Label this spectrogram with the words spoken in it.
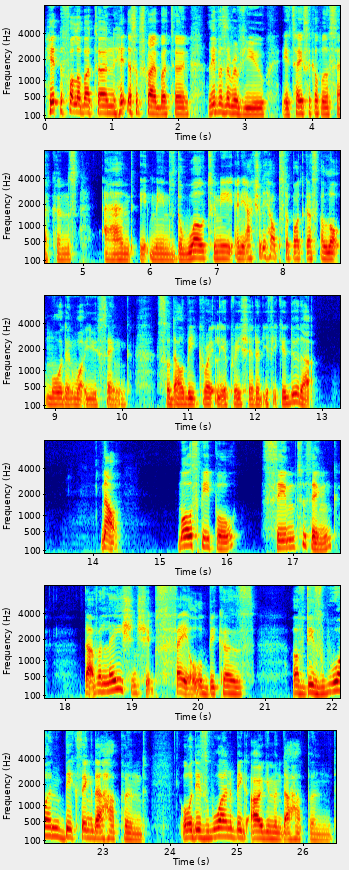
Hit the follow button, hit the subscribe button, leave us a review. It takes a couple of seconds and it means the world to me and it actually helps the podcast a lot more than what you think. So that would be greatly appreciated if you could do that. Now, most people seem to think that relationships fail because of this one big thing that happened or this one big argument that happened,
